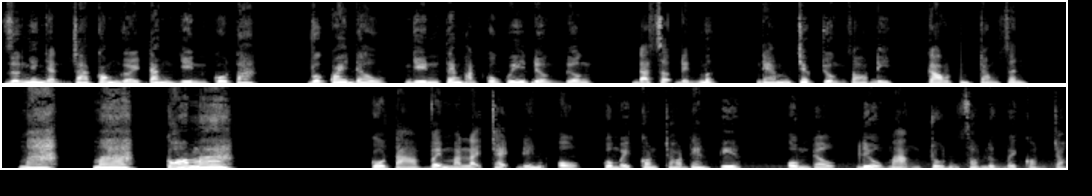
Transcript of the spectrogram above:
dường như nhận ra có người đang nhìn cô ta. Vừa quay đầu, nhìn thấy mặt của quý đường đường, đã sợ đến mức ném chiếc chuồng gió đi, cao trong sân. Ma, ma, có ma! Cô ta vậy mà lại chạy đến ổ của mấy con chó đen kia, ôm đầu liều mạng trốn sau lưng mấy con chó.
